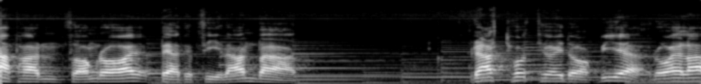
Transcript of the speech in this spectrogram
15,284 ล้านบาท รัฐชดเชยดอกเบี้ยร้อยละ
